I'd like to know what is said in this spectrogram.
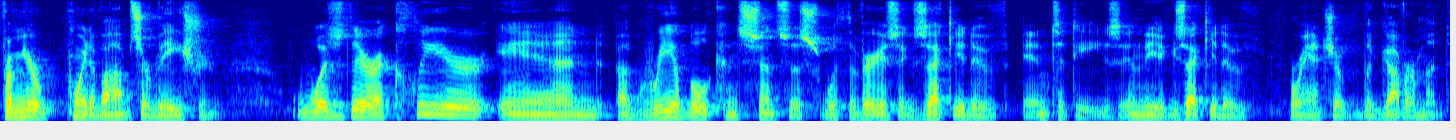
From your point of observation, was there a clear and agreeable consensus with the various executive entities in the executive branch of the government,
